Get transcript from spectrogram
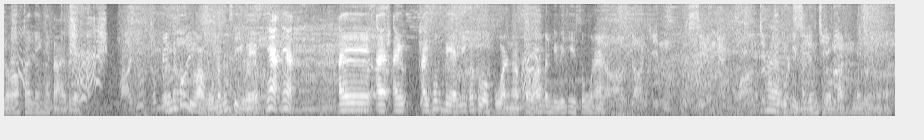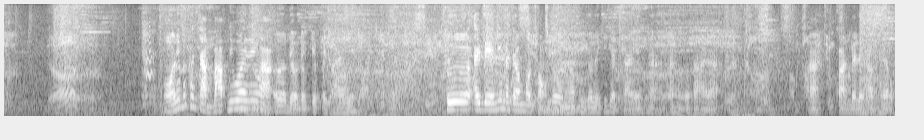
แล้วก็ค่อยเร่งให้ตายไปเลย เฮ้ยไม่ต้องดีกว่าโหมันต้องสี่เวฟเนี่ยเนี่ยไอไอไอไอพวกเบนนี่ก็ตัวกวนครับ แต่ว่ามันมีวิธีสู้นะถ้าเราวพี่ดกิจมันเรื่องเชิมปะไม่เรื่องใช่ปะเดี๋ยวอ๋อ นี่มันขจับบัฟนี่เว้ยนี่ว่ะเออเดี๋ยวเดี๋ยวเก็บไปใช้ คือไอเบนนี่มันจะหมดสองเทิร์นครับพี่ก็เลยขี้เกียจใช้เนี่ยอันนี้ก็ตายแล้วอะถึงฟันไปเลยครับแพโอ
